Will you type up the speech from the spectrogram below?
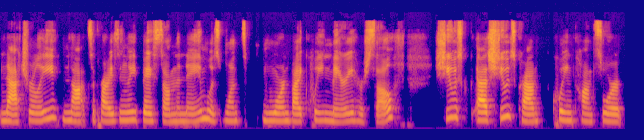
naturally, not surprisingly, based on the name, was once worn by Queen Mary herself. She was, as she was crowned Queen Consort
